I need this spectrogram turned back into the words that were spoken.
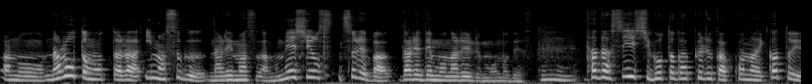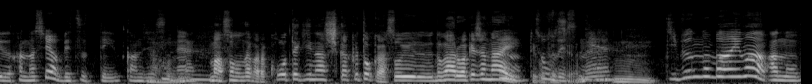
あ、あの、なろうと思ったら、今すぐなれます。あの、名刺をすれば誰でもなれるものです。うんただし、仕事が来るか来ないかという話は別っていう感じですね。まあ、その、だから、公的な資格とか、そういうのがあるわけじゃないうんっていうことですよね。そうですねん自分の場合は、あの、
